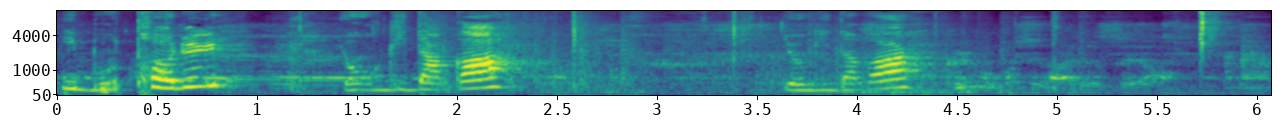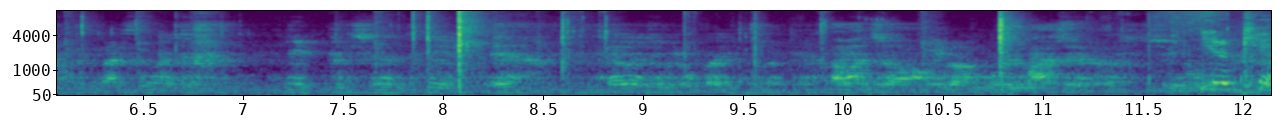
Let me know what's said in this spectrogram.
이 모터를 여기다가 여기다가 이렇게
